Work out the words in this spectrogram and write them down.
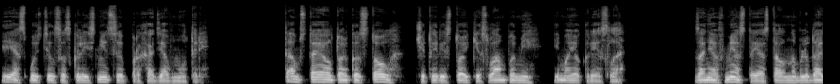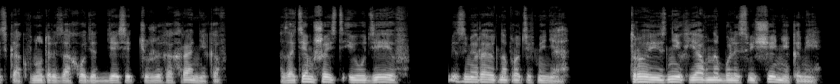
и я спустился с колесницы, проходя внутрь. Там стоял только стол, четыре стойки с лампами и мое кресло. Заняв место, я стал наблюдать, как внутрь заходят десять чужих охранников, затем шесть иудеев и замирают напротив меня. Трое из них явно были священниками,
